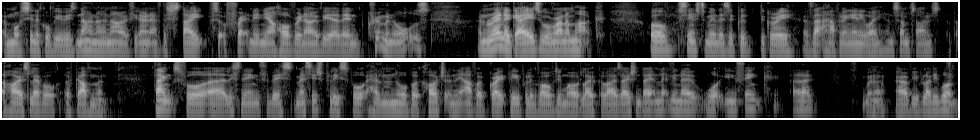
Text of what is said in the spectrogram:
A more cynical view is no, no, no, if you don't have the state sort of threatening you, hovering over you, then criminals and renegades will run amok. Well, seems to me there's a good degree of that happening anyway, and sometimes at the highest level of government. Thanks for uh, listening to this message. Please support Helena Norberg Hodge and the other great people involved in World Localization Day and let me know what you think, uh, well, however you bloody want.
